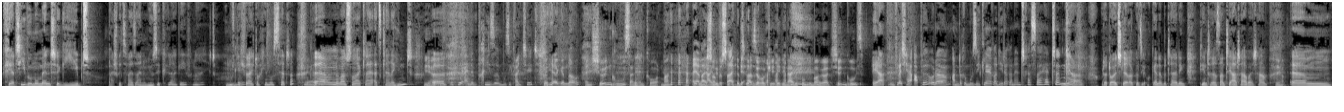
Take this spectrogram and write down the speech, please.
kreative Momente gibt, beispielsweise eine Musical AG vielleicht, mhm. die ich vielleicht auch hier Lust hätte. Ja. Ähm, war schon als kleiner Hint. Ja. Äh, Für eine Prise Musikalität. ja, genau. Einen schönen Gruß an Herrn Kortmann. er weiß schon Bescheid. Der, also okay, der den Heidefunk immer hört. Schönen Gruß. Ja. Und vielleicht Herr Appel oder andere Musiklehrer, die daran Interesse hätten. Ja. Oder Deutschlehrer können sich auch gerne beteiligen, die Interesse an Theaterarbeit haben. Ja. Ähm,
